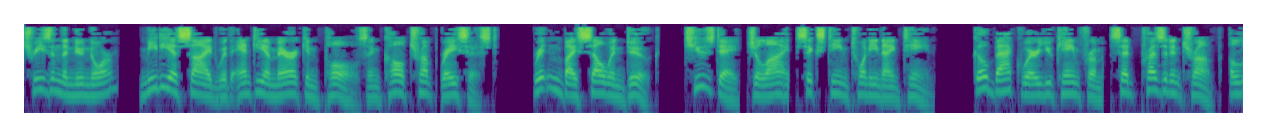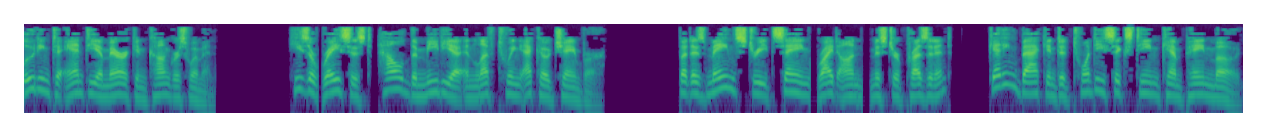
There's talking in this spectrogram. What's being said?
Treason the New Norm? Media side with anti-American pols and call Trump racist. Written by Selwyn Duke. Tuesday, July, 16, 2019. Go back where you came from, said President Trump, alluding to anti-American congresswomen. He's a racist, howled the media and left-wing echo chamber. But is Main Street saying, right on, Mr. President? Getting back into 2016 campaign mode,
